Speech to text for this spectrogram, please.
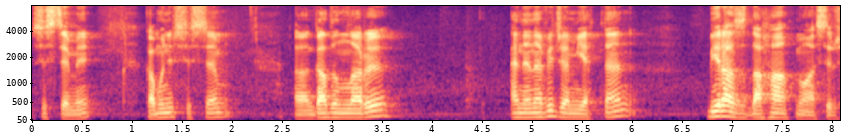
sistemi, kommunist sistem qadınları ənənəvi cəmiyyətdən biraz daha müasir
